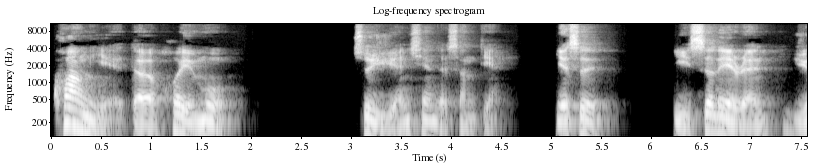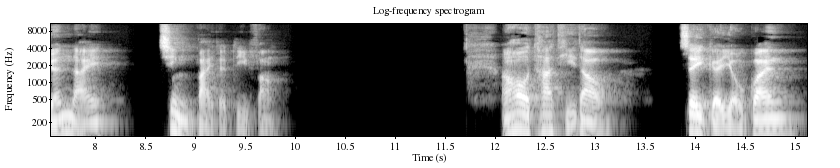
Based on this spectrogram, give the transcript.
旷野的会幕是原先的圣殿，也是以色列人原来敬拜的地方。然后他提到这个有关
